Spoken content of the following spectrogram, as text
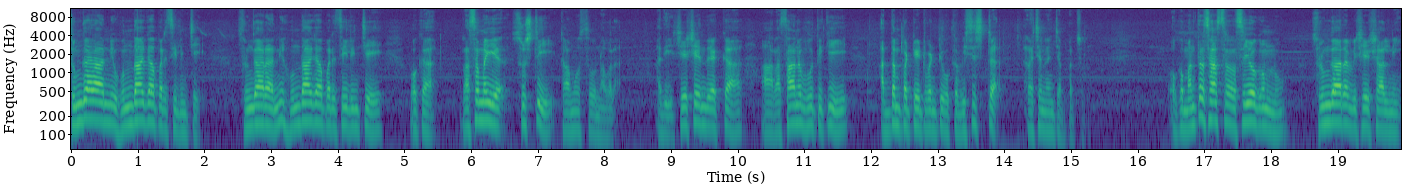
శృంగారాన్ని హుందాగా పరిశీలించే శృంగారాన్ని హుందాగా పరిశీలించే ఒక రసమయ సృష్టి కామోత్సవ నవల. అది శేషేంద్ర యొక్క ఆ రసానుభూతికి అద్దం పట్టేటువంటి ఒక విశిష్ట రచన అని చెప్పచ్చు. ఒక మంత్రశాస్త్ర రసయోగంను శృంగార విశేషాల్ని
